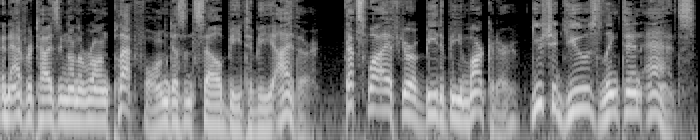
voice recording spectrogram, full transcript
and advertising on the wrong platform doesn't sell B2B either. That's why, if you're a B2B marketer, you should use LinkedIn ads.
